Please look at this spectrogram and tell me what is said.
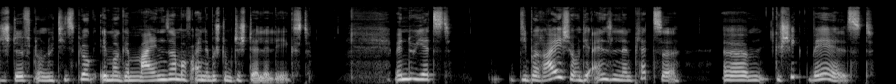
Stift und Notizblock immer gemeinsam auf eine bestimmte Stelle legst. Wenn du jetzt die Bereiche und die einzelnen Plätze ähm, geschickt wählst,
